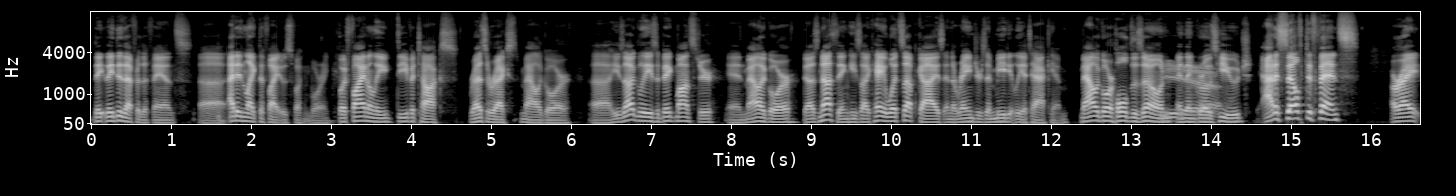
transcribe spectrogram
They, they did that for the fans. Uh, I didn't like the fight. It was fucking boring. But finally, Diva Divatox resurrects Maligore. Uh, he's ugly. He's a big monster. And Maligore does nothing. He's like, hey, what's up, guys? And the Rangers immediately attack him. Maligore holds his own and then grows huge. Out of self defense, all right?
